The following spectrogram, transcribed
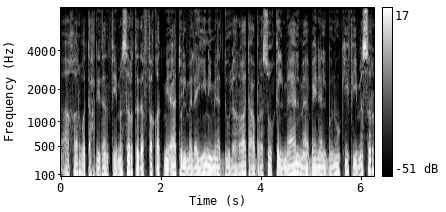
آخر وتحديدا في مصر تدفقت مئات الملايين من الدولارات عبر سوق المال ما بين البنوك في مصر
